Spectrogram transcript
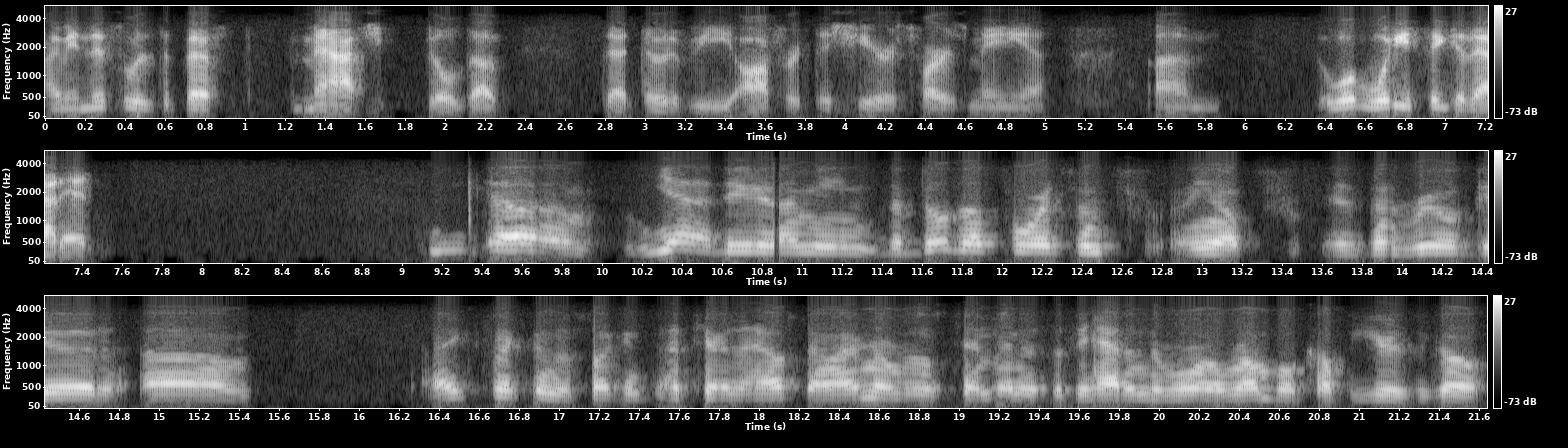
I mean, this was the best match build-up that WWE offered this year as far as Mania. Um, what, what do you think of that, Ed? Um, yeah, dude. I mean, the build up for it's been, you know, has been real good. Um, I expect them to fucking tear the house down. I remember those ten minutes that they had in the Royal Rumble a couple years ago,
